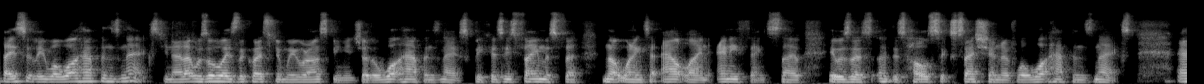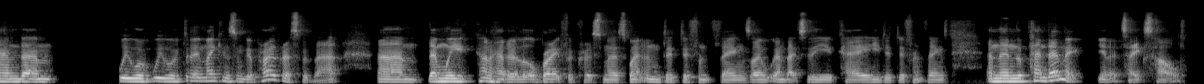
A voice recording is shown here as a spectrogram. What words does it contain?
basically, well, what happens next? You know, that was always the question we were asking each other what happens next? Because he's famous for not wanting to outline anything. So it was this whole succession of, well, what happens next? And um, we were we were doing making some good progress with that. Um, then we kind of had a little break for Christmas, went and did different things. I went back to the UK, he did different things, and then the pandemic, you know, takes hold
